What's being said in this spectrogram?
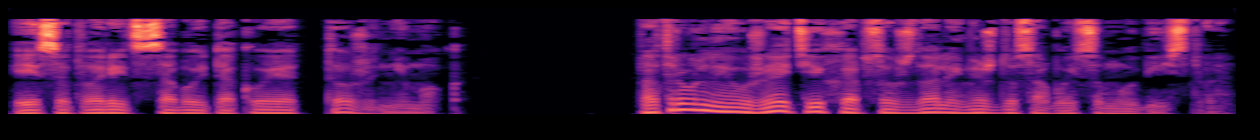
И сотворить с собой такое тоже не мог. Патрульные уже тихо обсуждали между собой самоубийство.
